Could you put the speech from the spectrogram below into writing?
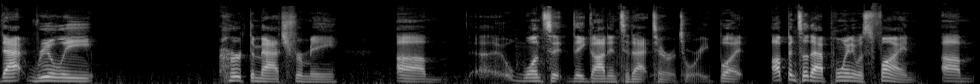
that really hurt the match for me um, uh, once it they got into that territory. But up until that point, it was fine. Um,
